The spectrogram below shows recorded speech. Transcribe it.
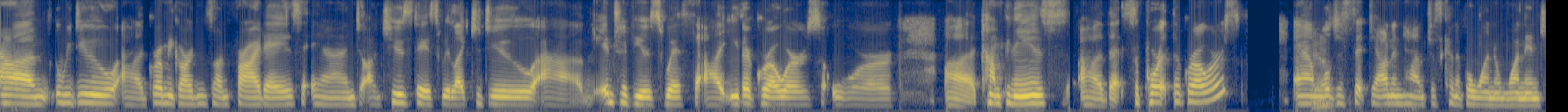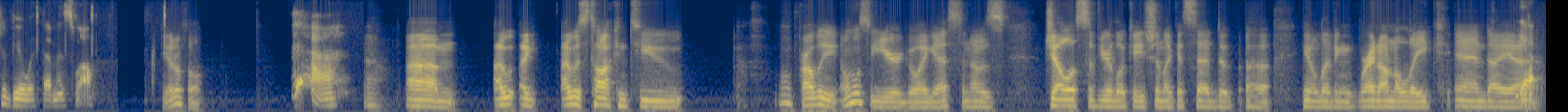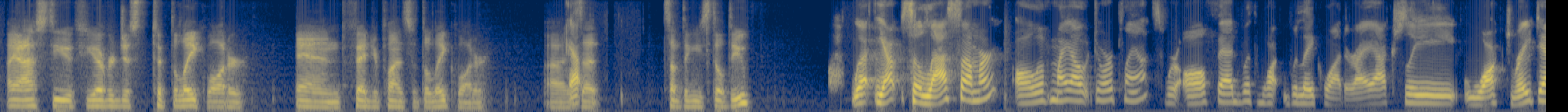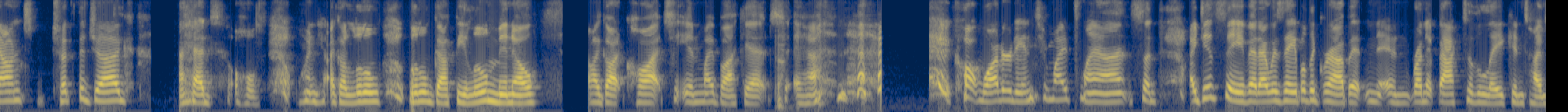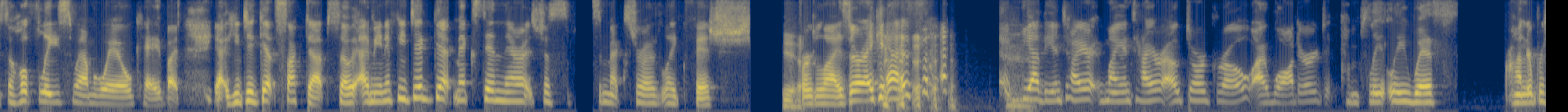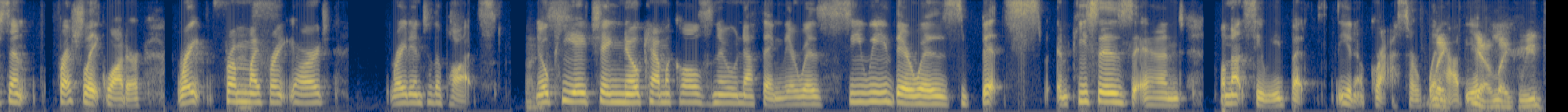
um, we do uh, grow me gardens on fridays and on tuesdays we like to do uh, interviews with uh, either growers or uh, companies uh, that support the growers and Yeah. we'll just sit down and have just kind of a one-on-one interview with them as well Beautiful. yeah Um, I, I, I was talking to, well, probably almost a year ago, I guess, and I was jealous of your location, like I said, of, uh, you know, living right on a lake, and I, uh, Yeah. I asked you if you ever just took the lake water and fed your plants with the lake water. Uh, Yep. Is that something you still do? Well, yep. So last summer, all of my outdoor plants were all fed with, wa- with lake water. I actually walked right down, t- took the jug. I had oh, one. I got a little little guppy, little minnow. I got caught in my bucket and got watered into my plants. And I did save it. I was able to grab it and, and run it back to the lake in time. So hopefully he swam away okay. But yeah, he did get sucked up. So I mean, if he did get mixed in there, it's just some extra like fish Yeah. fertilizer, I guess. yeah, the entire my entire outdoor grow I watered completely with 100% fresh lake water right from my front yard right into the pots. No pHing, no chemicals, no nothing. There was seaweed, there was bits and pieces and well not seaweed, but you know, grass or what Lake, have you. Yeah, lake weed.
